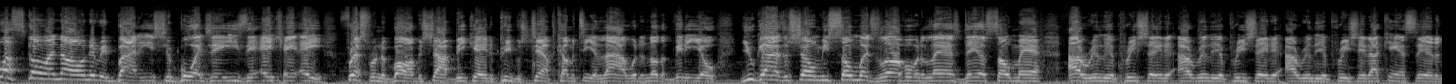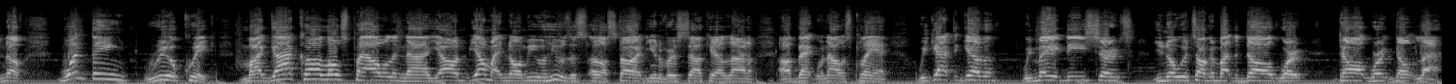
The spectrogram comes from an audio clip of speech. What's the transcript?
What's going on, everybody? It's your boy Jai Eazy, aka Fresh from the Barbershop, BK the People's Champ, coming to you live with another video. You guys have shown me so much love over the last day or so, man. I really appreciate it. I really appreciate it. I really appreciate it. I can't say it enough. One thing, real quick, my guy Carlos Powell and I, y'all, y'all might know him. He, he was a uh, star at the University of South Carolina uh, back when I was playing. We got together. We made these shirts. You know, we are talking about the dog work. Dog work don't lie.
